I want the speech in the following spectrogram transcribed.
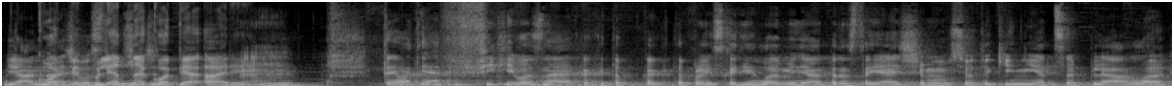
я Копи, бледная слушать... копия Арии. Да вот я фиг его знаю, как это, как это происходило. Меня по-настоящему все-таки не цепляло.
